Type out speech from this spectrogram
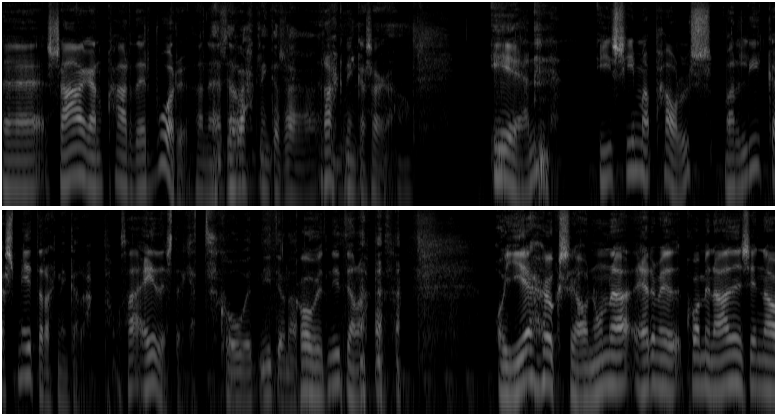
uh, sagan hvar þeir voru þannig þetta- rakningasaga. Rakningasaga. Já. en í síma Páls var líka smitrakningarapp og það eyðist ekkert COVID-19. COVID-19 appið og ég hugsi á, núna erum við komin aðeins inn á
